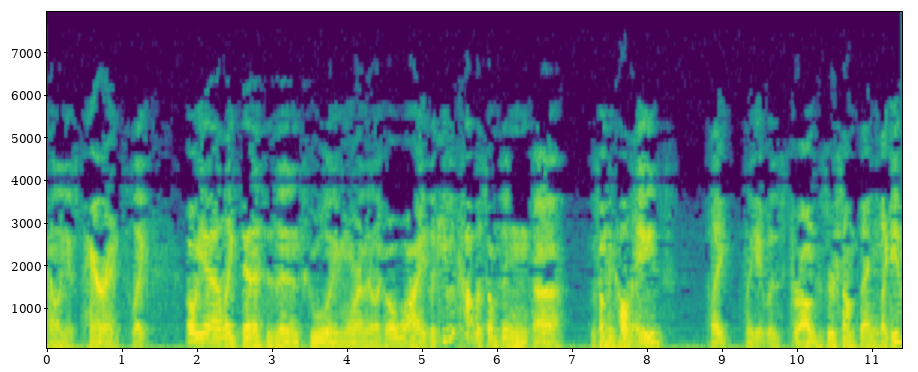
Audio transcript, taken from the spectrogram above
telling his parents like, "Oh yeah, like Dennis isn't in school anymore," and they're like, "Oh why?" He's like, "He was caught with something, uh, with something called AIDS, like like it was drugs or something. Like he's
